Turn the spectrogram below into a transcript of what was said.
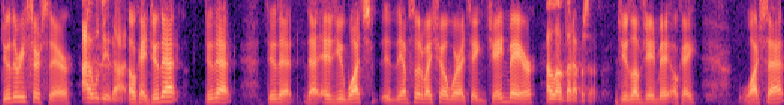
Do the research there. I will do that. Okay, do that. Do that. Do that. That and you watch the episode of my show where I take Jane Mayer. I love that episode. Do you love Jane Mayer? Okay. Watch that.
